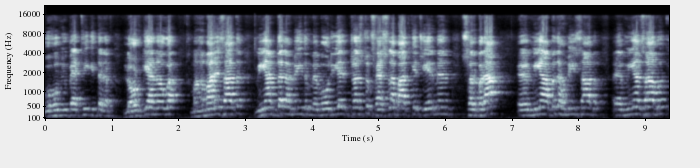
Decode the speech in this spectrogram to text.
वो होम्योपैथी की तरफ़ लौट के आना होगा। हमारे साथ मियाँ अब्दुल हमीद मेमोरियल ट्रस्ट, फैसलाबाद के चेयरमैन सरबरा मियाँ अब्दुल हमीद साहब मियाँ साहब,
